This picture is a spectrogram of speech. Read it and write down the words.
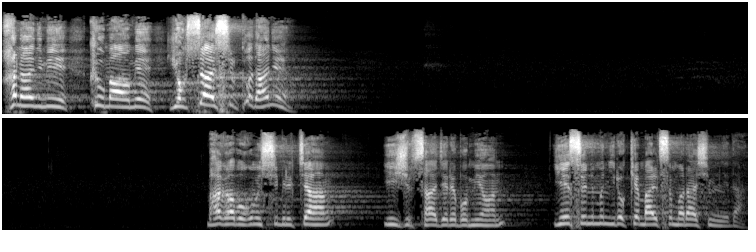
하나님이 그 마음에 역사하실 것 아니에요. 마가복음 11장 24절에 보면 예수님은 이렇게 말씀을 하십니다.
